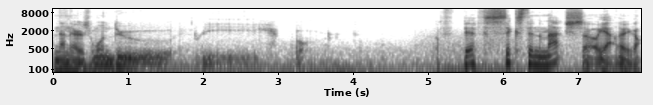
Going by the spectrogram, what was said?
And then there's one, two, three, four, fifth, sixth in the match. So yeah, there you go.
